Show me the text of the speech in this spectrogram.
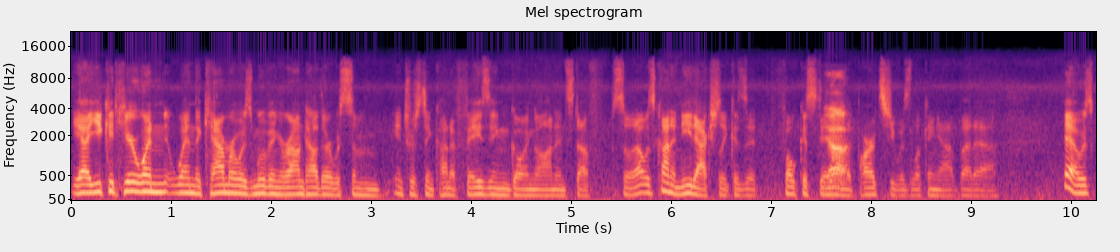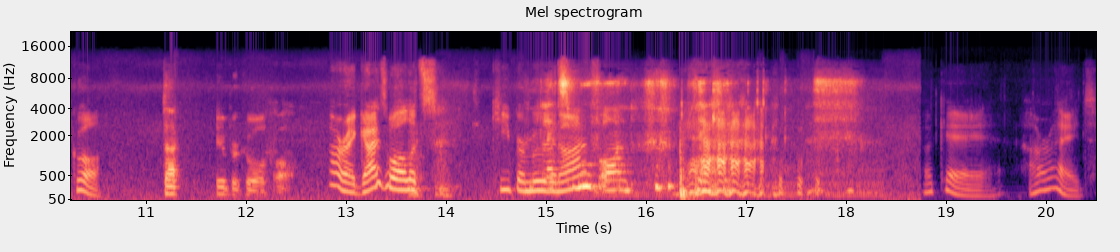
yeah, you could hear when when the camera was moving around how there was some interesting kind of phasing going on and stuff. So that was kind of neat actually because it focused in Yeah. on the parts she was looking at. But uh, yeah, it was cool. Super cool. All right, guys. Well, let's keep her moving Let's on. move on. okay. All right.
